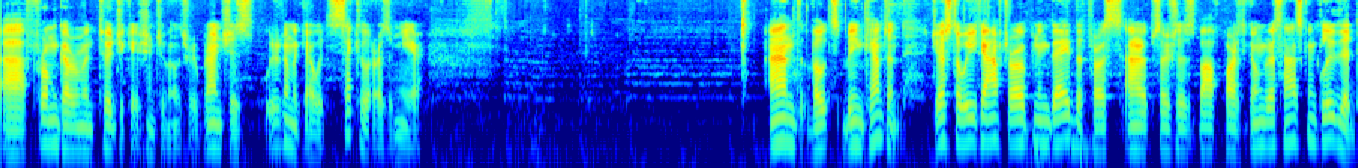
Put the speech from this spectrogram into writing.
uh, from government to education to military branches. We're going to go with secularism here. And votes being counted. Just a week after opening day, the first Arab Socialist Ba'ath Party Congress has concluded.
